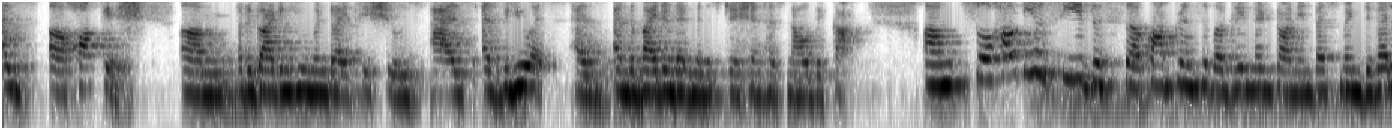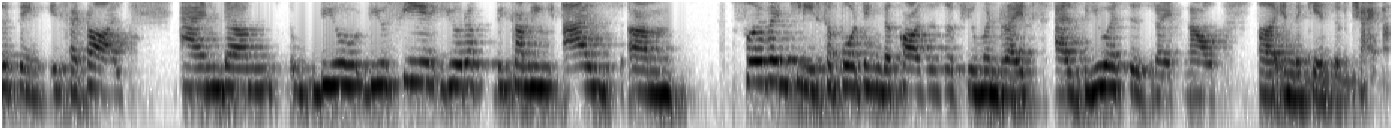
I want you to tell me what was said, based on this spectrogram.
as uh, hawkish um, regarding human rights issues as, as the US has and the Biden administration has now become. Um, so how do you see this uh, comprehensive agreement on investment developing, if at all? And um, do, you, do you see Europe becoming as um, fervently supporting the causes of human rights as the US is right now uh, in the case of China?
